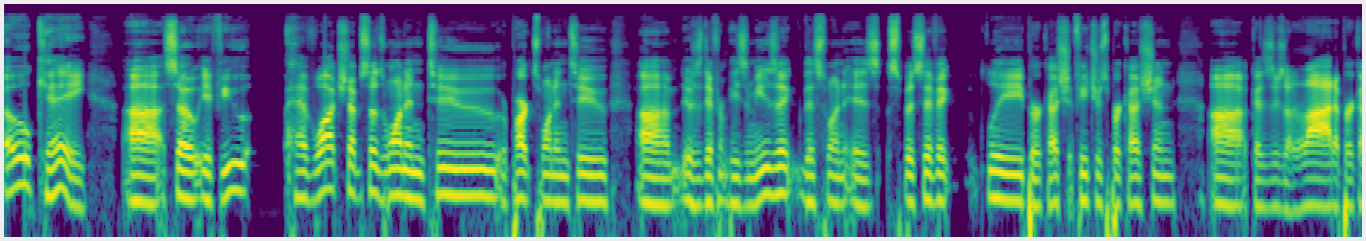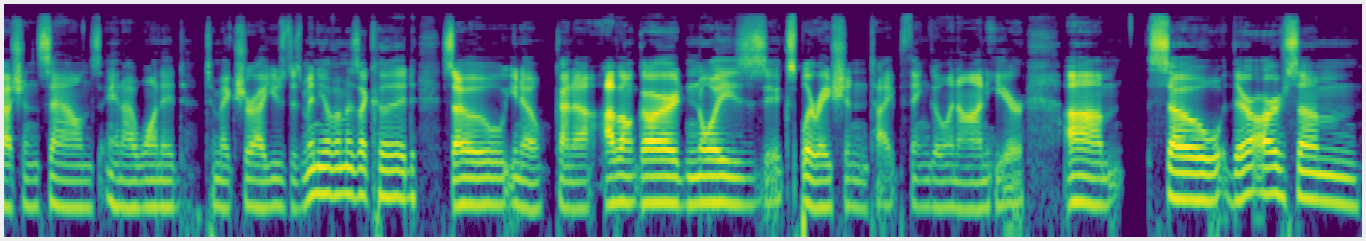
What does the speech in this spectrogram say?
Okay. Uh, so if you have watched episodes one and two, or parts one and two, um, there's a different piece of music. This one is specifically percussion, features percussion, because uh, there's a lot of percussion sounds, and I wanted to make sure I used as many of them as I could. So, you know, kind of avant garde noise exploration type thing going on here. Um, so there are some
